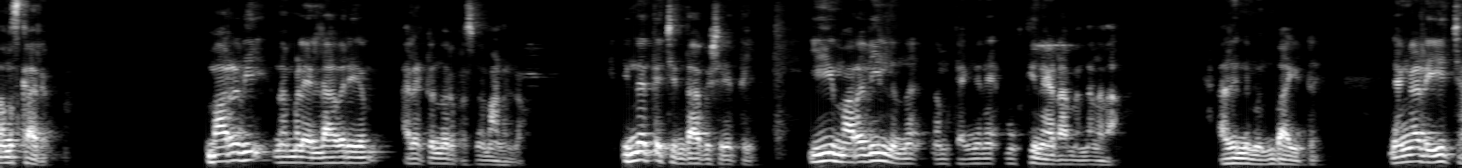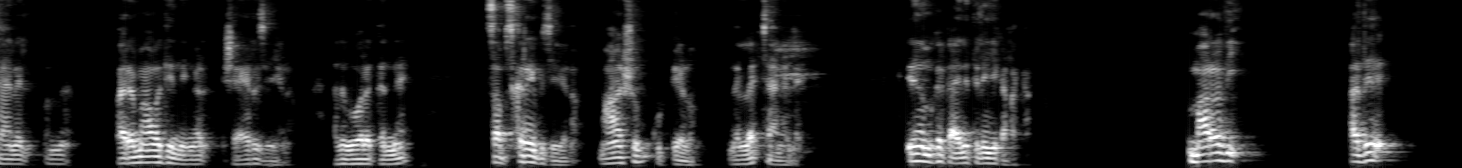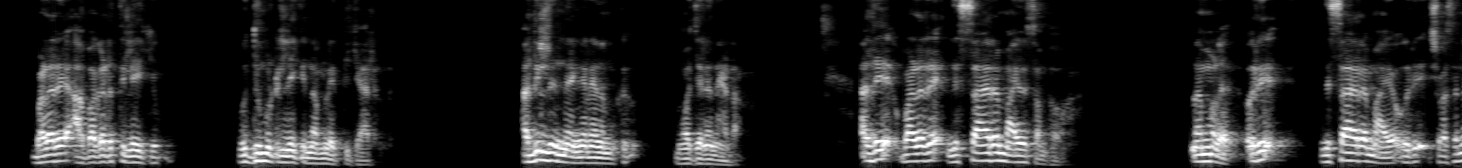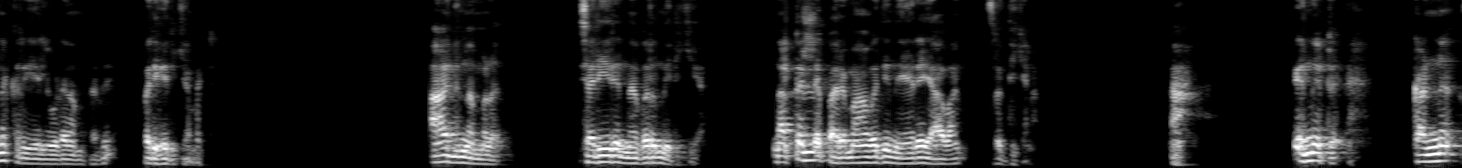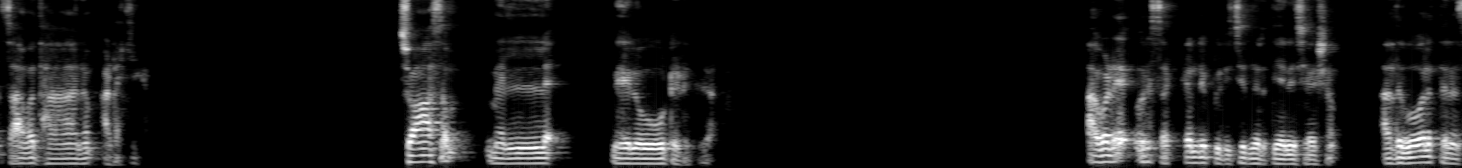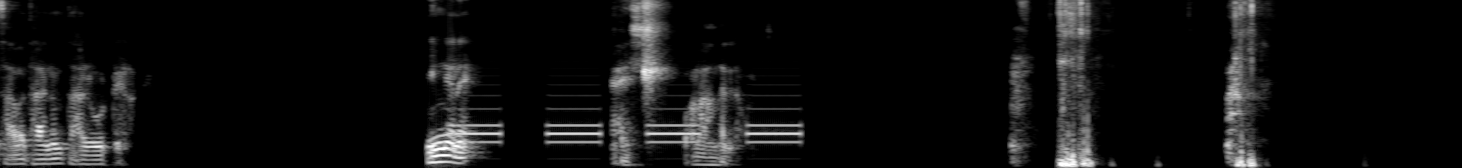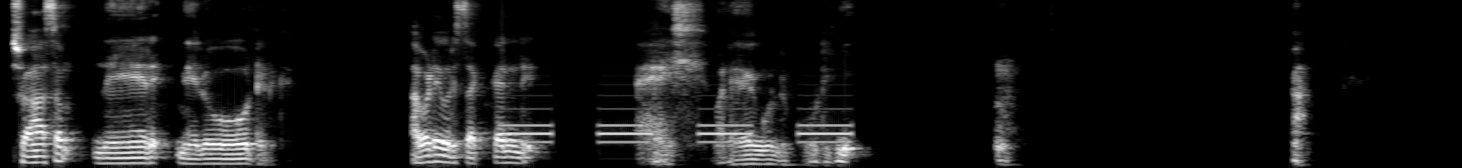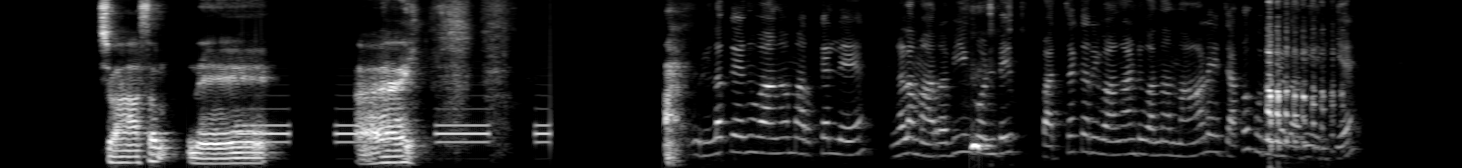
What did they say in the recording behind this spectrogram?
നമസ്കാരം. മറവി നമ്മളെല്ലാവരെയും അലട്ടുന്ന ഒരു പ്രശ്നമാണല്ലോ. ഇന്നത്തെ ചിന്താ വിഷയത്തിൽ ഈ മറവിയിൽ നിന്ന് നമുക്ക് എങ്ങനെ മുക്തി നേടാം എന്നുള്ളതാണ്. അതിന് മുൻപായിട്ട് ഞങ്ങളുടെ ഈ ചാനൽ ഒന്ന് പരമാവധി നിങ്ങൾ ഷെയർ ചെയ്യണം. അതുപോലെ തന്നെ സബ്സ്ക്രൈബ് ചെയ്യണം. മാഷും കുട്ടികളും എന്നുള്ള ചാനൽ. ഇനി നമുക്ക് കാര്യത്തിലേക്ക് കടക്കാം. മറവി അത് വളരെ അപകടത്തിലേക്കും ബുദ്ധിമുട്ടിലേക്കും നമ്മൾ എത്തിക്കാറുണ്ട്. അതിൽ നിന്ന് എങ്ങനെ നമുക്ക് മോചനം നേടാം? അത് വളരെ നിസ്സാരമായ സംഭവമാണ്. നമ്മൾ ഒരു നിസ്സാരമായ ഒരു ശ്വസനക്രിയയിലൂടെ നമുക്കത് പരിഹരിക്കാൻ പറ്റും. ആദ്യം നമ്മൾ ശരീരം നിവർന്നിരിക്കുക. നട്ടലിലെ പരമാവധി നേരെയാവാൻ ശ്രദ്ധിക്കണം. ആ. എന്നിട്ട് കണ്ണ് സാവധാനം അടയ്ക്കുക. ശ്വാസം മെല്ലെ മേലോട്ടെടുക്കുക അവിടെ ഒരു സെക്കൻഡ് പിടിച്ചു നിർത്തിയതിന് ശേഷം അതുപോലെ തന്നെ സാവധാനം താഴോട്ട് ഇറക്കുക. ഇങ്ങനെ. ഐഷ്, ശ്വാസം നേരെ മേലോട്ടെടുക്കുക അവിടെ ഒരു സെക്കൻഡ് വളയം കൊണ്ട് കുടുങ്ങി. ശ്വാസം നേ. ഉരുളക്കിഴങ്ങ് വാങ്ങാൻ മറക്കല്ലേ? നിങ്ങളെ മറവിയും കൊണ്ട് പച്ചക്കറി വാങ്ങാണ്ട് വന്ന നാളെ ചക്കക്കുരുവിന്റെ കറി ആയിരിക്കേ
